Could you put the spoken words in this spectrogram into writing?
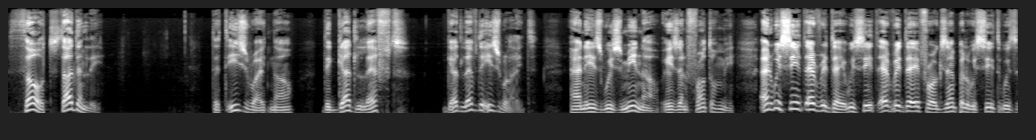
thought suddenly that is right now, the God left, God left the Israelite and he's with me now. He's in front of me, and we see it every day. We see it every day. For example, we see it with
